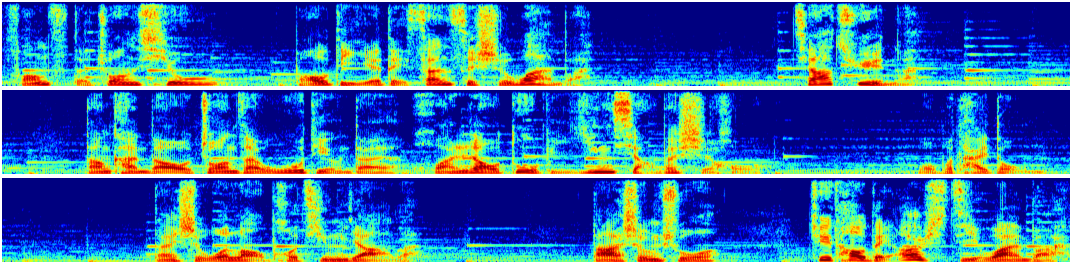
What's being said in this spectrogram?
房子的装修保底也得三四十万吧，家具呢？当看到装在屋顶的环绕杜比音响的时候，我不太懂，但是我老婆惊讶了，大声说：“这套得二十几万吧？”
